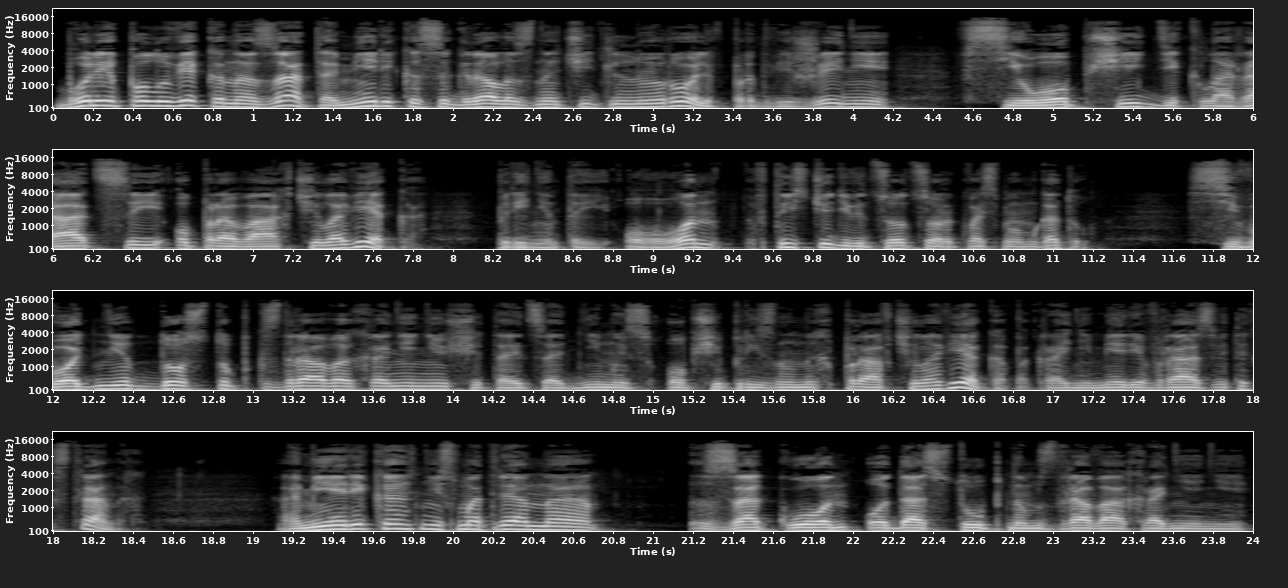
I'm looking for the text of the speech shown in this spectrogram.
Более полувека назад Америка сыграла значительную роль в продвижении Всеобщей декларации о правах человека, принятой ООН в 1948 году. Сегодня доступ к здравоохранению считается одним из общепризнанных прав человека, по крайней мере в развитых странах. Америка, несмотря на закон о доступном здравоохранении,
